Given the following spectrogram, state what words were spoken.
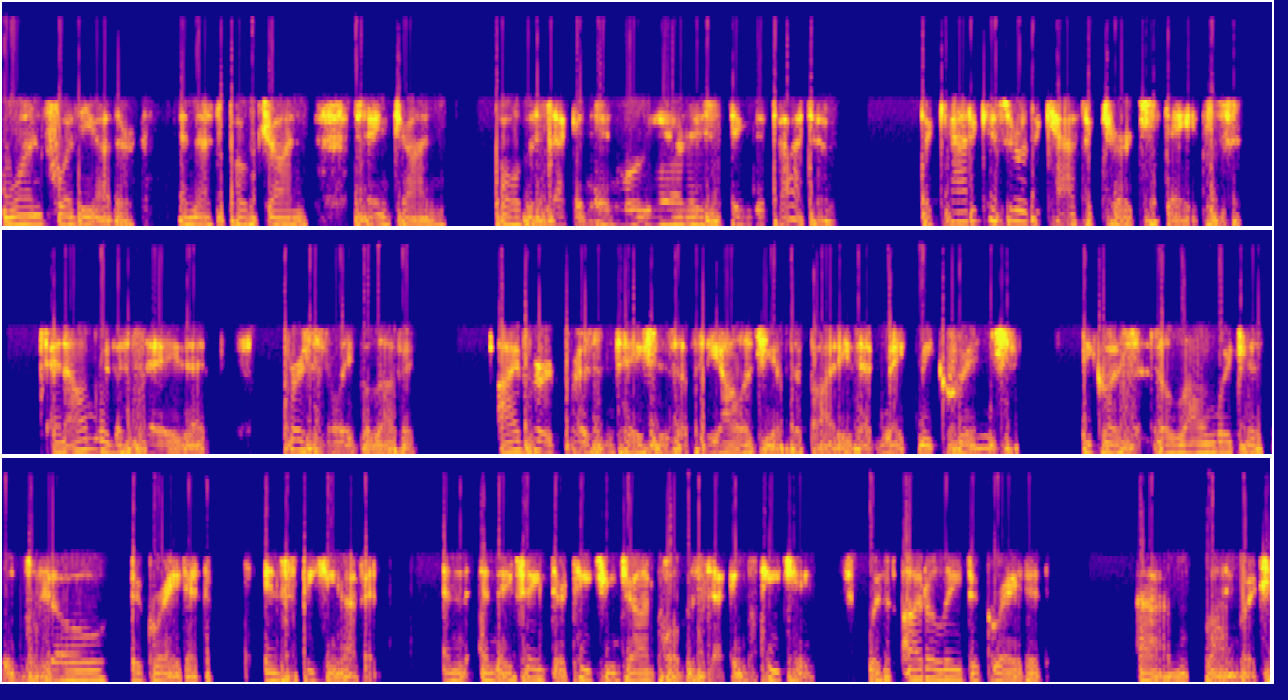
One for the other. And that's Pope John, St. John Paul II in Mulieris Dignitatem the Catechism of the Catholic Church states, and I'm going to say that personally, beloved, I've heard presentations of theology of the body that make me cringe because the language has been so degraded in speaking of it. and, and they think they're teaching John Paul II's teaching with utterly degraded um, language.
